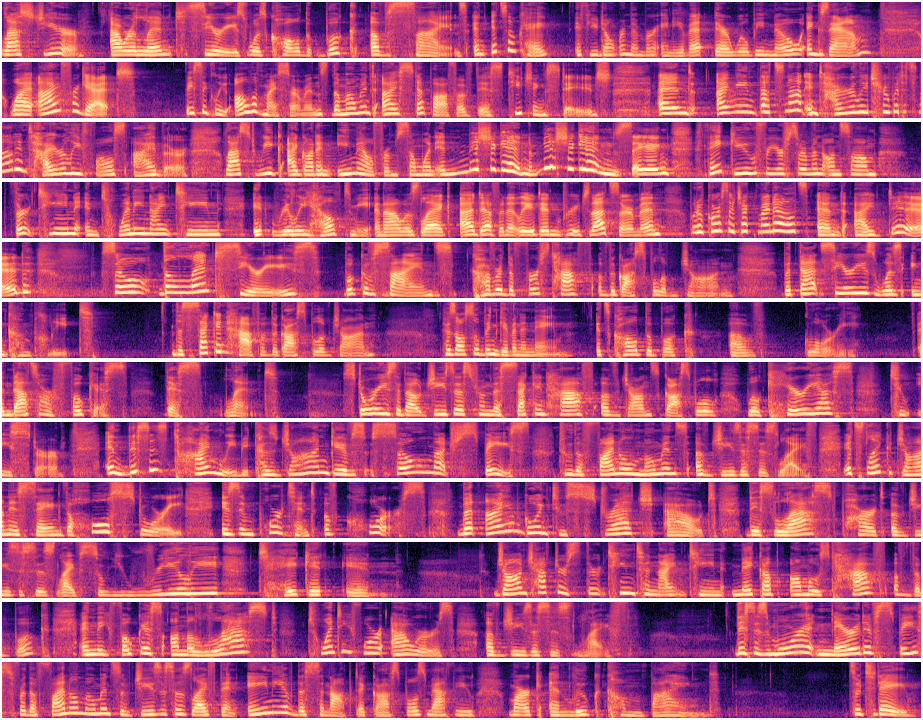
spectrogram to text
Last year, our Lent series was called Book of Signs, and it's okay if you don't remember any of it. There will be no exam. Why I forget basically all of my sermons the moment I step off of this teaching stage. And I mean, that's not entirely true, but it's not entirely false either. Last week, I got an email from someone in Michigan, Michigan, saying, Thank you for your sermon on Psalm 13 in 2019, it really helped me. And I was like, I definitely didn't preach that sermon. But of course, I checked my notes and I did. So the Lent series, Book of Signs, covered the first half of the Gospel of John. But that series was incomplete. The second half of the Gospel of John has also been given a name. It's called the Book of Glory. And that's our focus this Lent. Stories about Jesus from the second half of John's gospel will carry us to Easter. And this is timely because John gives so much space to the final moments of Jesus' life. It's like John is saying the whole story is important, of course, but I am going to stretch out this last part of Jesus' life so you really take it in. John chapters 13 to 19 make up almost half of the book, and they focus on the last 24 hours of Jesus' life. This is more narrative space for the final moments of Jesus' life than any of the synoptic gospels, Matthew, Mark, and Luke combined. So today,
